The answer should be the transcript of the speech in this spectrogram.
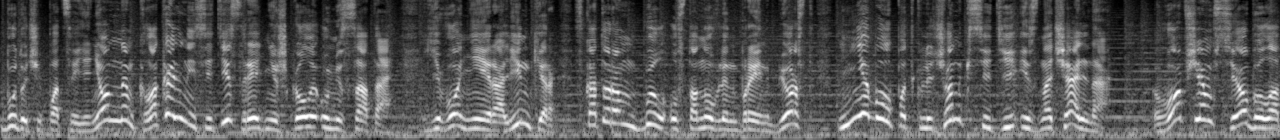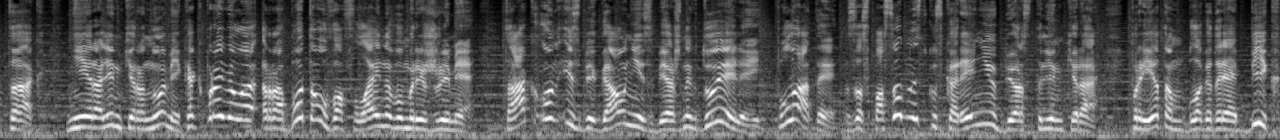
будучи подсоединенным к локальной сети средней школы Умесато. Его нейролинкер, в котором был установлен Burst, не был подключен к сети изначально. В общем, все было так. Нейролинкер Номи, как правило, работал в офлайновом режиме. Так он избегал неизбежных дуэлей, платы за способность к ускорению бёрстлинкера. При этом, благодаря BIC,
